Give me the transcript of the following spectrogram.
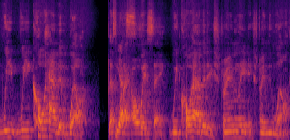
we we cohabit well. That's Yes. what I always say. We cohabit extremely, extremely well.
